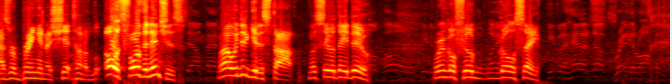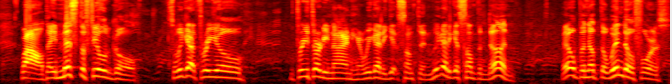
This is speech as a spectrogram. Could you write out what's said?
As we're bringing a shit ton of. Oh, it's fourth and inches. Well, we did get a stop. Let's see what they do. We're gonna go field goal safe. Wow, they missed the field goal. So we got 3-0, 339 here. We got to get something. We got to get something done. They opened up the window for us.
